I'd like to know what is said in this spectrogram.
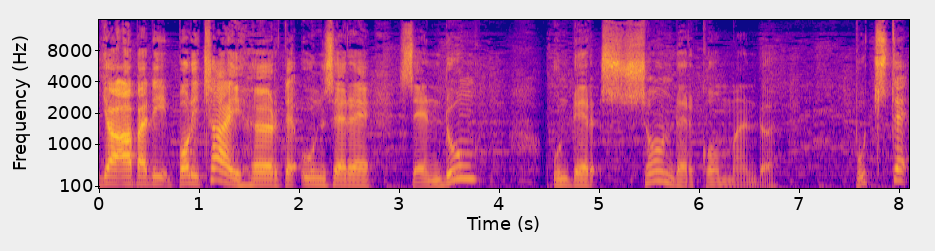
ja, aber die Polizei hörte unsere Sendung und der Sonderkommando putzte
